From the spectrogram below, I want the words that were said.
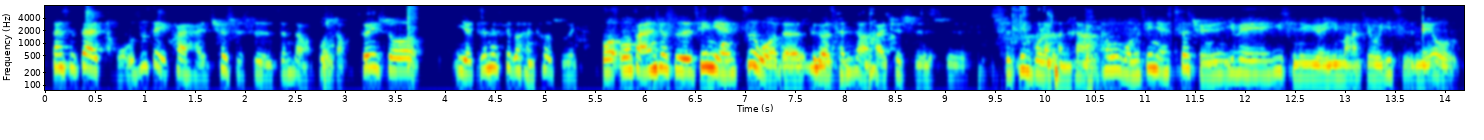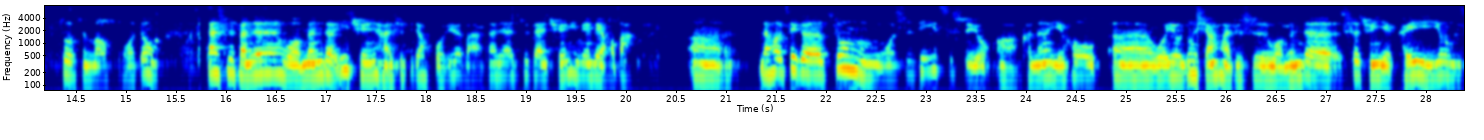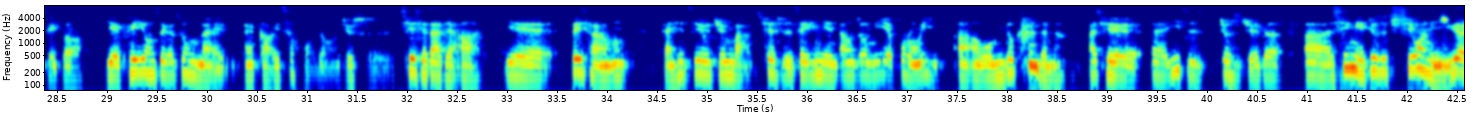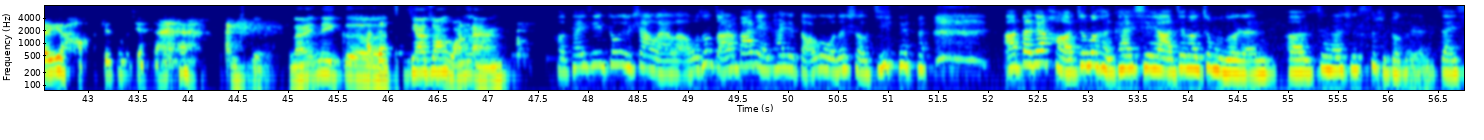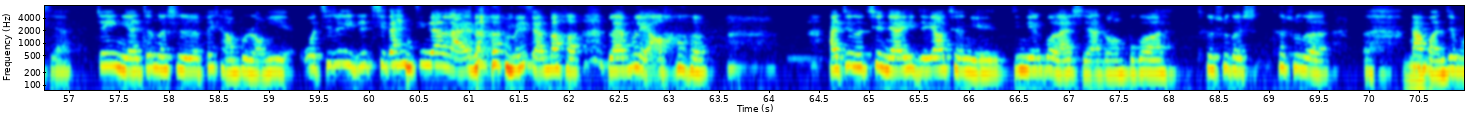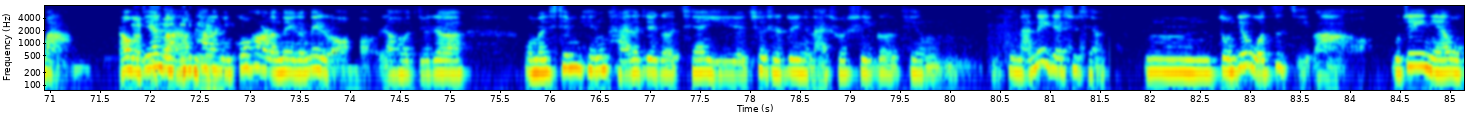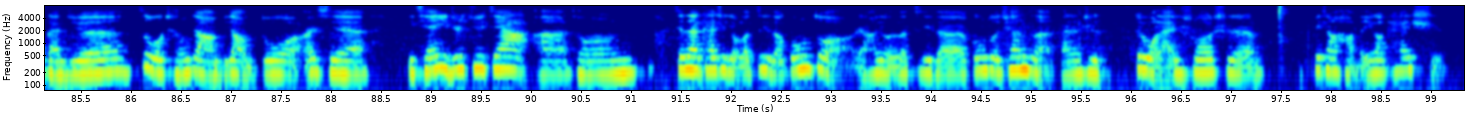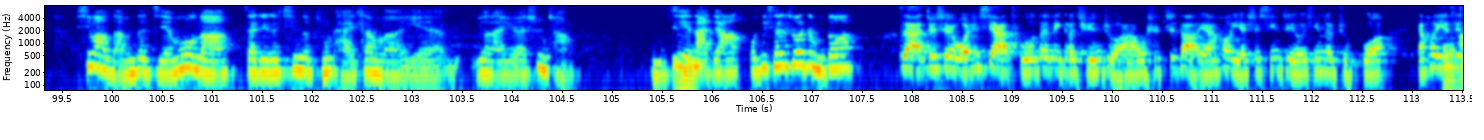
但是在投资这一块还确实是增长了不少，所以说也真的是个很特殊的。我我反正就是今年自我的这个成长还确实是是进步了很大。他说我们今年社群因为疫情的原因嘛，就一直没有做什么活动，但是反正我们的一群还是比较活跃吧，大家就在群里面聊吧，嗯。然后这个 Zoom 我是第一次使用啊，可能以后呃我有种想法，就是我们的社群也可以用这个，也可以用这个 Zoom 来来搞一次活动。就是谢谢大家啊，也非常感谢自由军吧，确实这一年当中你也不容易啊，我们都看着呢，而且呃一直就是觉得呃心里就是希望你越来越好，就这么简单。谢 谢。来那个石家庄王兰。好开心，终于上来了！我从早上八点开始捣鼓我的手机，啊，大家好，真的很开心啊，见到这么多人，呃，现在是四十多个人在线，这一年真的是非常不容易。我其实一直期待你今年来的，没想到来不了。还记得去年一直邀请你今年过来石家庄，不过特殊的特殊的大环境吧。然后我今天早上看了你公号的那个内容，然后觉着。我们新平台的这个迁移也确实对你来说是一个挺挺难的一件事情。嗯，总结我自己吧，我这一年我感觉自我成长比较多，而且以前一直居家啊，从现在开始有了自己的工作，然后有了自己的工作圈子，反正是对我来说是非常好的一个开始。希望咱们的节目呢，在这个新的平台上呢，也越来越顺畅。谢谢大家，我就先说这么多。是啊，就是我是西雅图的那个群主啊，我是知道，然后也是心智游心的主播，然后也是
